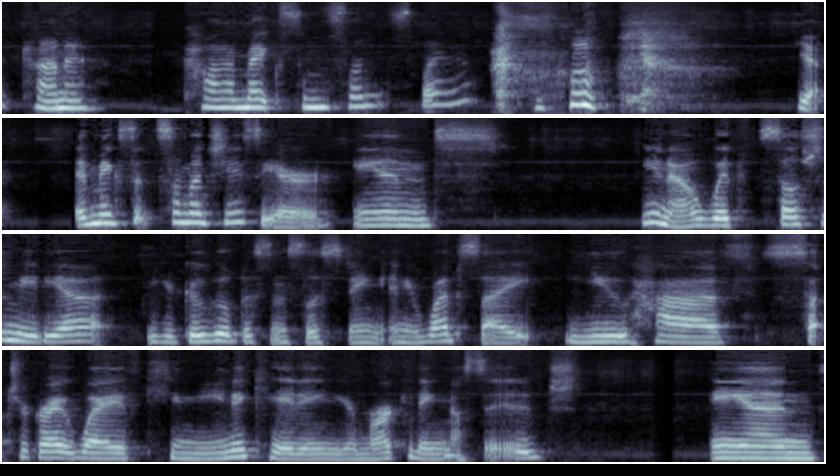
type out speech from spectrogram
it kind of kind of makes some sense there Yeah. yeah it makes it so much easier and you know with social media your google business listing and your website you have such a great way of communicating your marketing message and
